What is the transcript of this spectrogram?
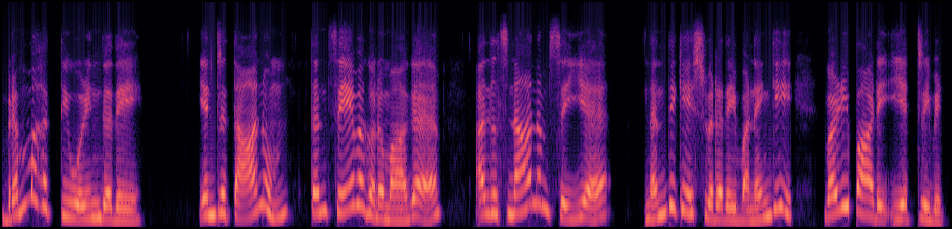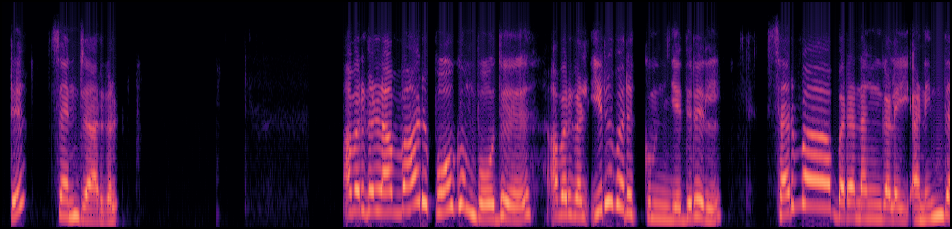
பிரம்மஹத்தி ஒழிந்ததே என்று தானும் தன் சேவகனுமாக அதில் ஸ்நானம் செய்ய நந்திகேஸ்வரரை வணங்கி வழிபாடு இயற்றிவிட்டு சென்றார்கள். அவர்கள் அவ்வாறு போகும்போது அவர்கள் இருவருக்கும் எதிரில் சர்வாபரணங்களை அணிந்த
